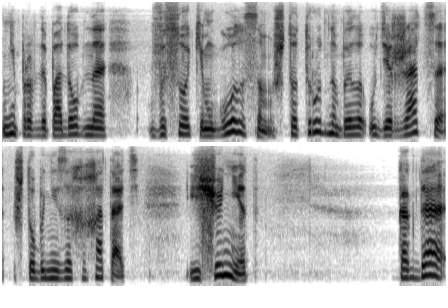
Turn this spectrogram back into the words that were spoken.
неправдоподобно высоким голосом, что трудно было удержаться, чтобы не захохотать. «Еще нет. Когда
